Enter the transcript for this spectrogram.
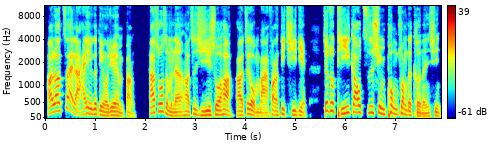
好了，再来还有一个点，我觉得很棒。他说什么呢？哈，自奇奇说哈，好，这个我们把它放到第七点，叫做提高资讯碰撞的可能性。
